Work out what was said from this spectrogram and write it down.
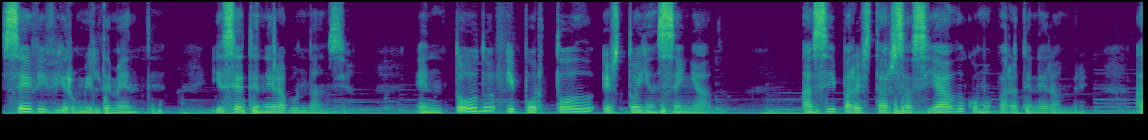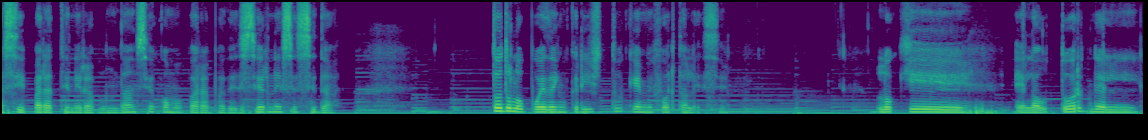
Sé vivir humildemente y sé tener abundancia. En todo y por todo estoy enseñado, así para estar saciado como para tener hambre así para tener abundancia como para padecer necesidad. Todo lo puedo en Cristo que me fortalece. Lo que el autor del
